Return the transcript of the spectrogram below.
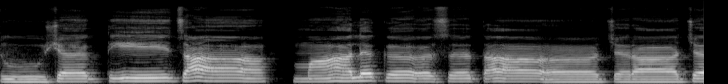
तू शक्तीचा मालक सता चराचरावर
